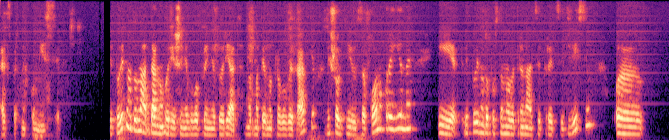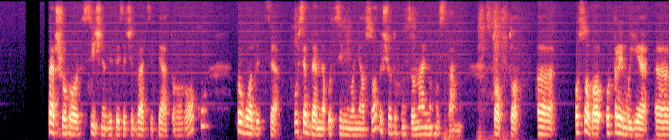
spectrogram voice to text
експертних комісій. Відповідно до даного рішення було прийнято ряд нормативно-правових актів, війшов в дію закон України, і відповідно до постанови 1338 е, 1 січня 2025 року проводиться повсякденне оцінювання особи щодо функціонального стану. Тобто е, особа отримує е,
